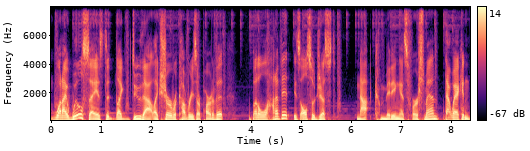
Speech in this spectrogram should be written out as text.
what I will say is to like do that, like sure recoveries are part of it, but a lot of it is also just not committing as first man. That way I can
